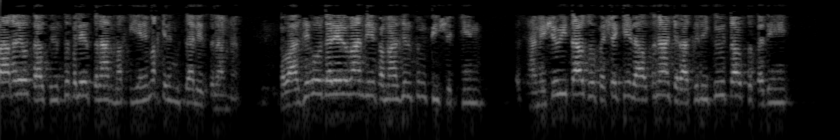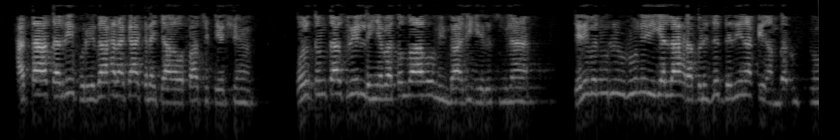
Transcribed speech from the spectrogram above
راغلی او تاسو یوسف علی السلام مخکې یعنی مخکې موسی علی السلام نه واضح او دلیل باندې فمازلتم فی شکین پس همیشه وی تاسو په شکه دا اوسنا چې راتلی کو تاسو پدی حتا تر دې پورې دا حرکا کله چې وفات شي تیر شو قلتم تاسو ویل یبت الله من بعده رسولا چری بنور رونه وی الله رب العزت د دینه پیغمبر رسو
